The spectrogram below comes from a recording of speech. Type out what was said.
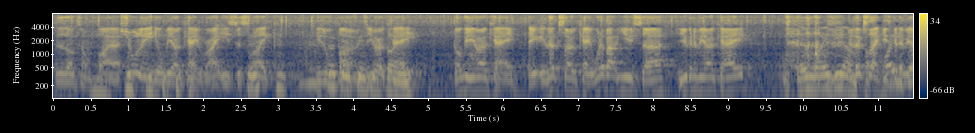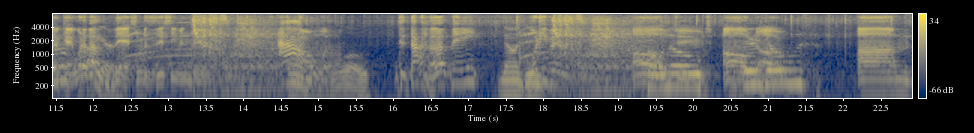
the dog's on fire. Surely he'll be okay, right? He's just like he's all bones. Are you okay? Dog, are you okay? He looks okay. What about you, sir? Are you gonna be okay? And why is he on it looks like he's gonna be okay. What about this? What does this even do? Ow! Oh, whoa. Did that hurt me? No, it What didn't. even? Oh, Oh, no. dude. Oh there no. goes. Um.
